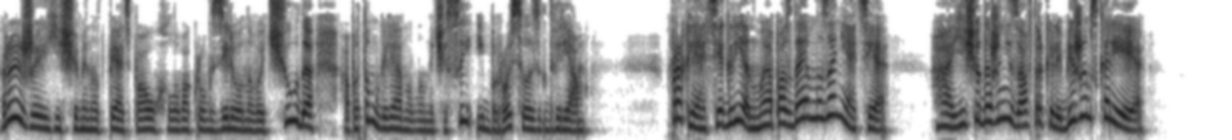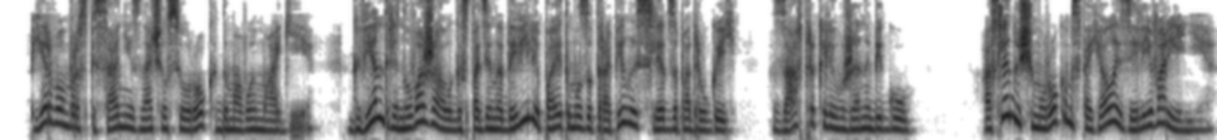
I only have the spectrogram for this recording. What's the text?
Рыжая еще минут пять поухала вокруг зеленого чуда, а потом глянула на часы и бросилась к дверям. «Проклятие, Гвен, мы опоздаем на занятия! А, еще даже не завтракали, бежим скорее!» Первым в расписании значился урок домовой магии. Гвендлин уважала господина Девилли, поэтому заторопилась вслед за подругой. Завтракали уже на бегу. А следующим уроком стояло зелье варенье.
